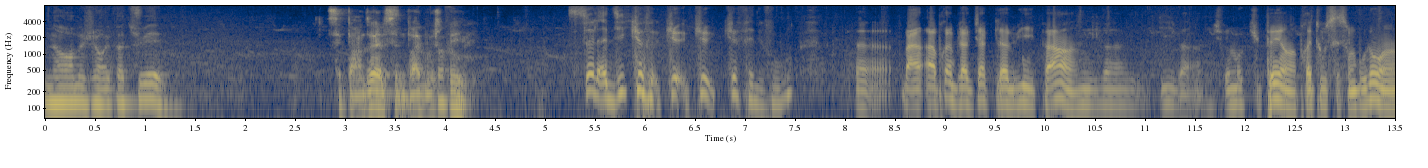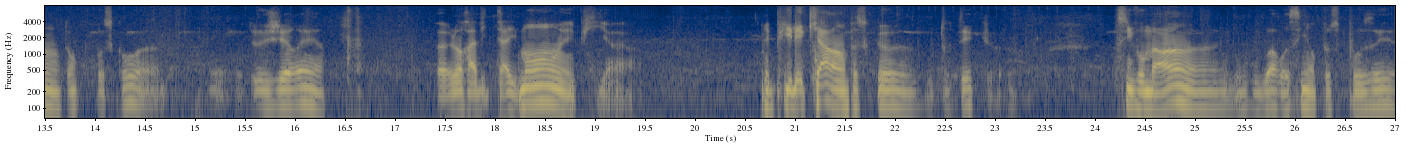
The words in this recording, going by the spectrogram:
Non, mais je l'aurais pas tué. c'est pas un duel, c'est une vraie boucherie. Cela dit, que, que, que, que faites-vous Euh, bah, Après, Blackjack, là, lui, il part. hein, il, va, il dit bah, Je vais m'occuper. hein, après tout, c'est son boulot hein, en tant que Posco euh, de gérer euh, le ravitaillement et puis, et puis l'écart. parce que vous doutez que si vos marins vont vouloir aussi un peu se poser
